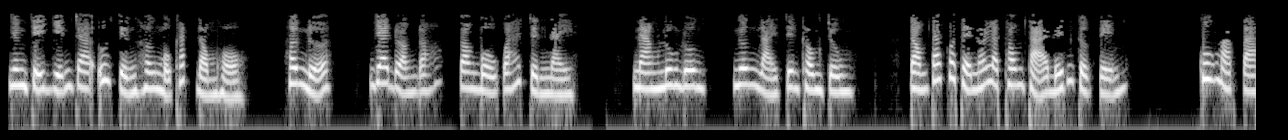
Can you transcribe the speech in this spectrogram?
nhưng chỉ diễn ra ước chừng hơn một khắc đồng hồ. Hơn nữa, giai đoạn đó, toàn bộ quá trình này, nàng luôn luôn ngưng lại trên không trung. Động tác có thể nói là thông thả đến cực điểm. Khuôn mặt ta,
